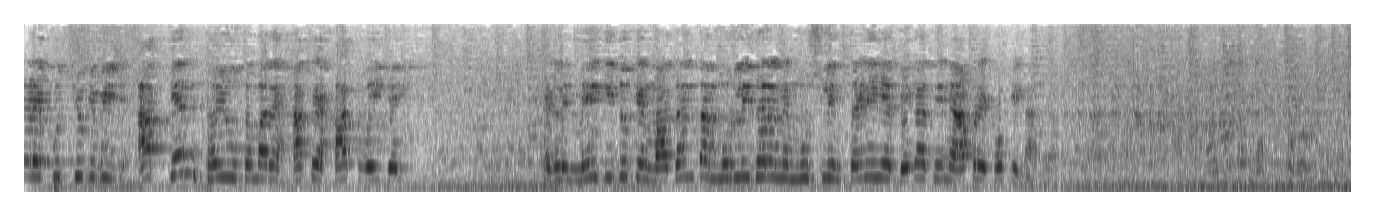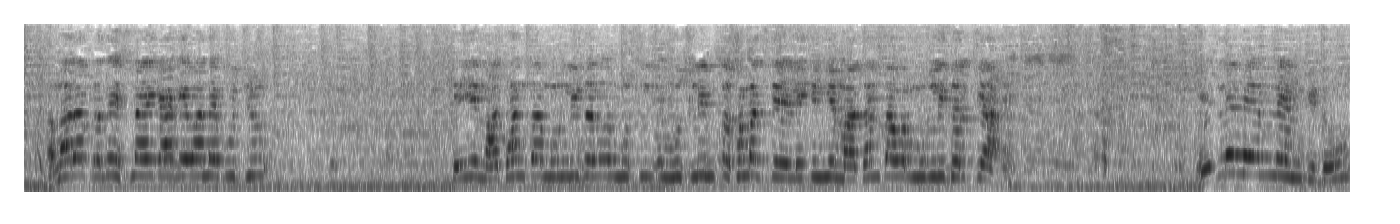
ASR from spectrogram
મંડળે પૂછ્યું કે ભાઈ આ કેમ થયું તમારે હાથે હાથ વહી ગઈ એટલે મેં કીધું કે માધાનતા મુરલીધર અને મુસ્લિમ ત્રણેય ભેગા થઈને આપણે ઠોકી નાખ્યા અમારા પ્રદેશના એક આગેવાને પૂછ્યું कि ये माधानता मुरलीधर और मुस्लिम, मुस्लिम तो समझ गए लेकिन ये माधानता और मुरलीधर क्या है એટલે મેં એમને એમ કીધું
